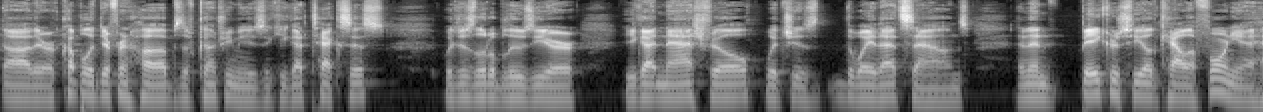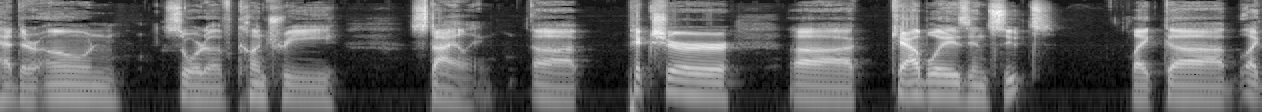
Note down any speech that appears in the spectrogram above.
Uh, there are a couple of different hubs of country music. You got Texas, which is a little bluesier. You got Nashville, which is the way that sounds. And then Bakersfield, California had their own sort of country styling. Uh, picture uh, cowboys in suits, like uh, like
